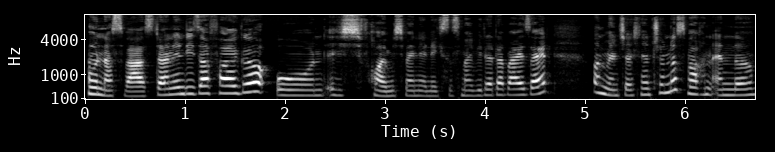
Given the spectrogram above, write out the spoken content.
Und das war's dann in dieser Folge und ich freue mich, wenn ihr nächstes Mal wieder dabei seid und wünsche euch ein schönes Wochenende.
